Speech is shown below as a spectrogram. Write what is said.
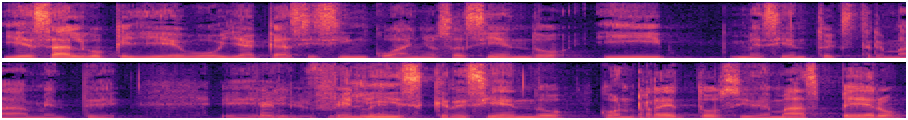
y es algo que llevo ya casi cinco años haciendo y me siento extremadamente eh, feliz, creciendo, con retos y demás, pero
